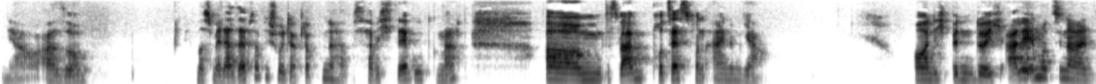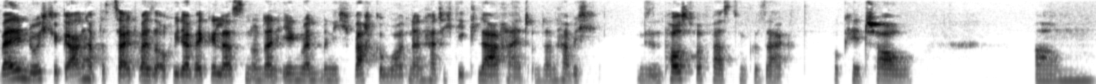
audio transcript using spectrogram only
ja, also muss mir da selbst auf die Schulter klopfen, das habe ich sehr gut gemacht. Ähm, das war ein Prozess von einem Jahr. Und ich bin durch alle emotionalen Wellen durchgegangen, habe das zeitweise auch wieder weggelassen und dann irgendwann bin ich wach geworden. Dann hatte ich die Klarheit und dann habe ich diesen Post verfasst und gesagt, okay, ciao. Ähm,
